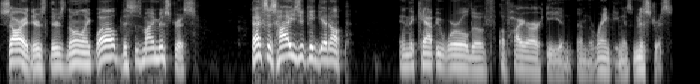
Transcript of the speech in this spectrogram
Sorry, there's there's no like. Well, this is my mistress. That's as high as you could get up in the Cappy world of of hierarchy and, and the ranking as mistress.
